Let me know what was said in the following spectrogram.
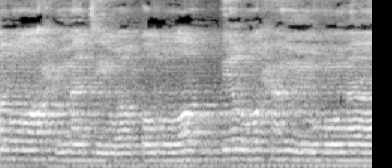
الرحمة وقل رب ارحمهما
